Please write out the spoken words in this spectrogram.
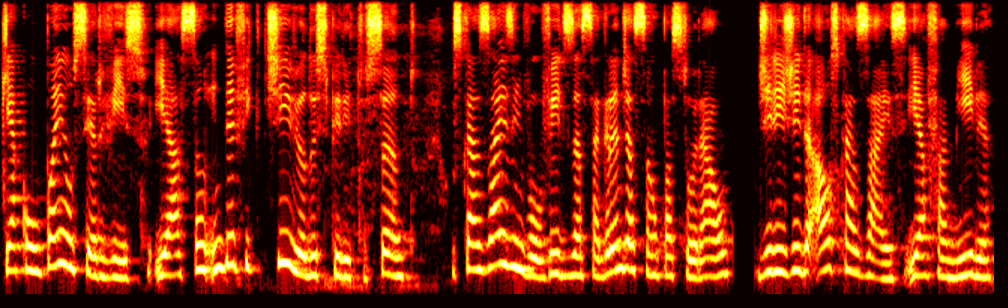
que acompanham o serviço e a ação indefectível do Espírito Santo, os casais envolvidos nessa grande ação pastoral, dirigida aos casais e à família,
